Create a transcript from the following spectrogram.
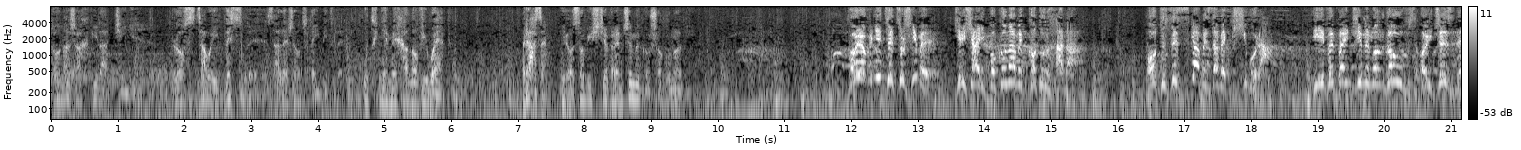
To nasza chwila, Dzinie. Los całej wyspy zależy od tej bitwy. Utniemy Hanowi łeb. Razem. I osobiście wręczymy go szogunowi. Wojownicy Tsushimy! Dzisiaj pokonamy Kotun Hana! Odzyskamy zamek Shimura! I wypędzimy Mongołów z ojczyzny!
